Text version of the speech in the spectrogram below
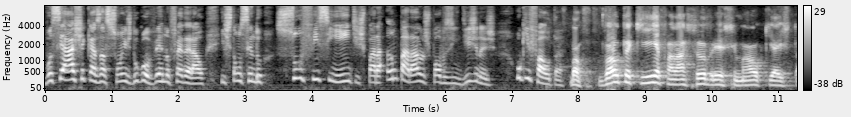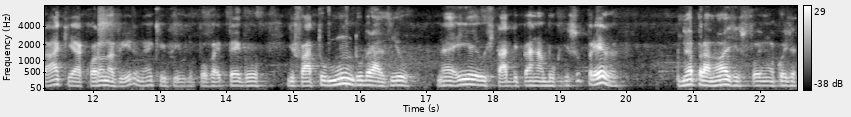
você acha que as ações do governo federal estão sendo suficientes para amparar os povos indígenas? O que falta? Bom, volto aqui a falar sobre esse mal que aí está, que é a coronavírus, né, que o povo aí pegou de fato o mundo, o Brasil né, e o estado de Pernambuco de surpresa. Né, Para nós isso foi uma coisa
